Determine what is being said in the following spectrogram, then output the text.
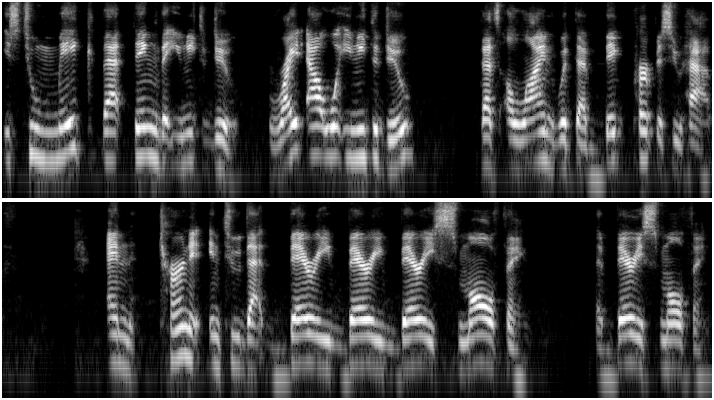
is to make that thing that you need to do. Write out what you need to do that's aligned with that big purpose you have and turn it into that very, very, very small thing. That very small thing.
